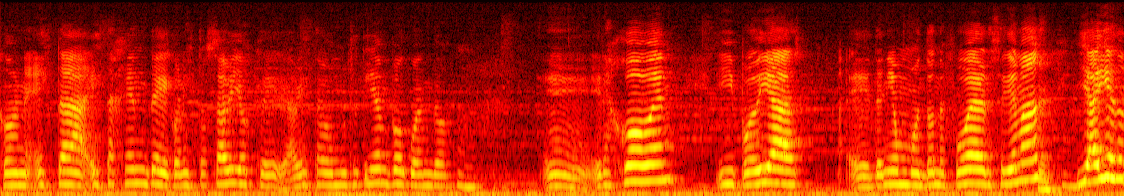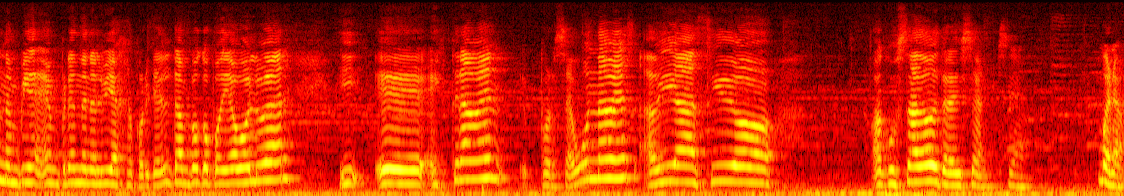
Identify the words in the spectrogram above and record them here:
con esta esta gente con estos sabios que había estado mucho tiempo cuando Mm. eh, era joven y podía eh, tenía un montón de fuerza y demás Sí. y ahí es donde empie- emprenden el viaje porque él tampoco podía volver y eh, Straven por segunda vez había sido acusado de traición Sí. Bueno,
